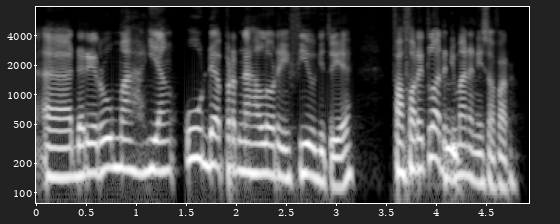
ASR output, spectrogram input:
uh, dari rumah yang udah pernah lo review gitu ya, favorit lo ada hmm. di mana nih so far?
